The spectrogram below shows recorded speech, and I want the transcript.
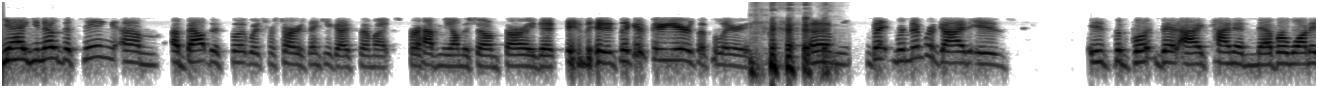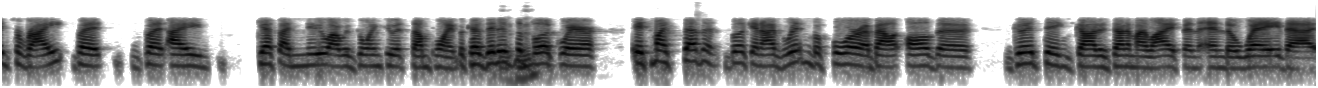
Yeah, you know the thing um, about this book, which for starters, thank you guys so much for having me on the show. I'm sorry that it took us two years. That's hilarious. um, but remember, God is is the book that I kind of never wanted to write, but but I guess I knew I was going to at some point because it is the Mhm. book where it's my seventh book, and I've written before about all the good things God has done in my life and and the way that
